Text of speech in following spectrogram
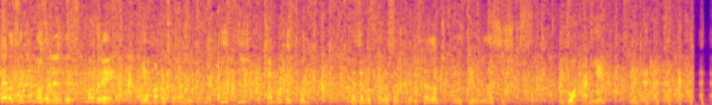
Pero seguimos en el despudre aquí en Barroco Radio. Porque aquí sí echamos despudre. Y hacemos que a los entrevistados les tienen las chichis. Y guacarien.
